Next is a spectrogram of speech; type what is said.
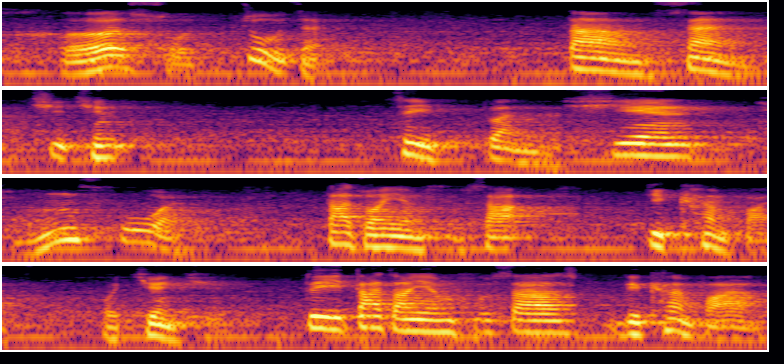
何所住者，当善弃听。这段呢，先重复啊，大庄严菩萨的看法和见解。对于大庄严菩萨的看法啊，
